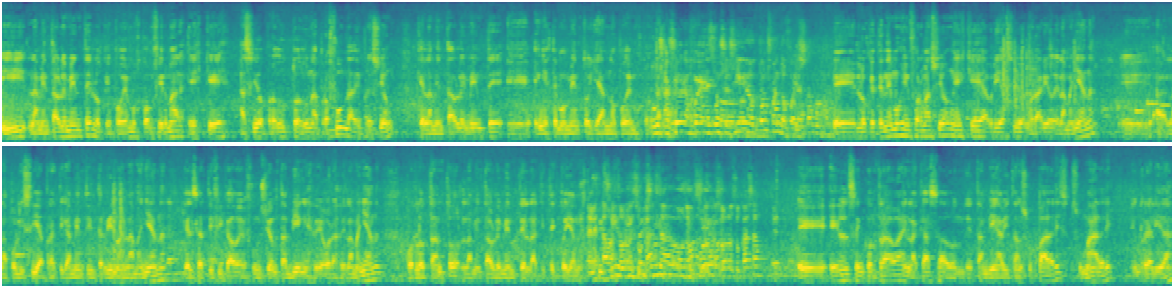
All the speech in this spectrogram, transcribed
y lamentablemente lo que podemos confirmar es que ha sido producto de una profunda depresión que lamentablemente eh, en este momento ya no podemos contar. fue un suicidio, doctor? ¿Cuándo fue eso? Eh, lo que tenemos información es que habría sido en horario de la mañana, eh, la policía prácticamente intervino en la mañana, el certificado de defunción también es de horas de la mañana, por lo tanto, lamentablemente el arquitecto ya no está. ¿Él estaba solo en su casa? ¿Solo en su casa? Eh, él se encontraba en la casa donde también habitan sus padres, su madre, en realidad,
